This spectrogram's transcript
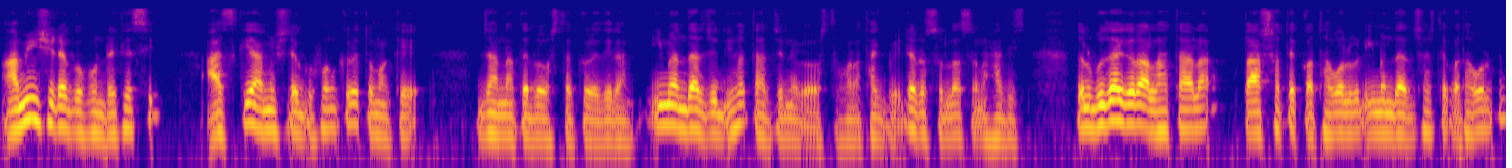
আমি সেটা গোপন রেখেছি। আজকে আমি সেটা গোপন করে তোমাকে জান্নাতের ব্যবস্থা করে দিলাম। ইমানদার যদি হয়, তার জন্য ব্যবস্থাপনা থাকবে। এটা রসুল্লাহ আসলাম হাদিস। তাহলে বোঝা গেল আল্লাহ তালা তার সাথে কথা বলবেন, ইমানদারের সাথে কথা বলবেন।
